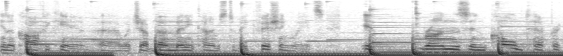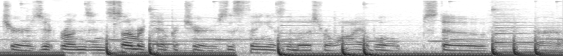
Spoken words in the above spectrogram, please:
in a coffee can, uh, which I've done many times to make fishing weights. It runs in cold temperatures, it runs in summer temperatures. This thing is the most reliable stove uh,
